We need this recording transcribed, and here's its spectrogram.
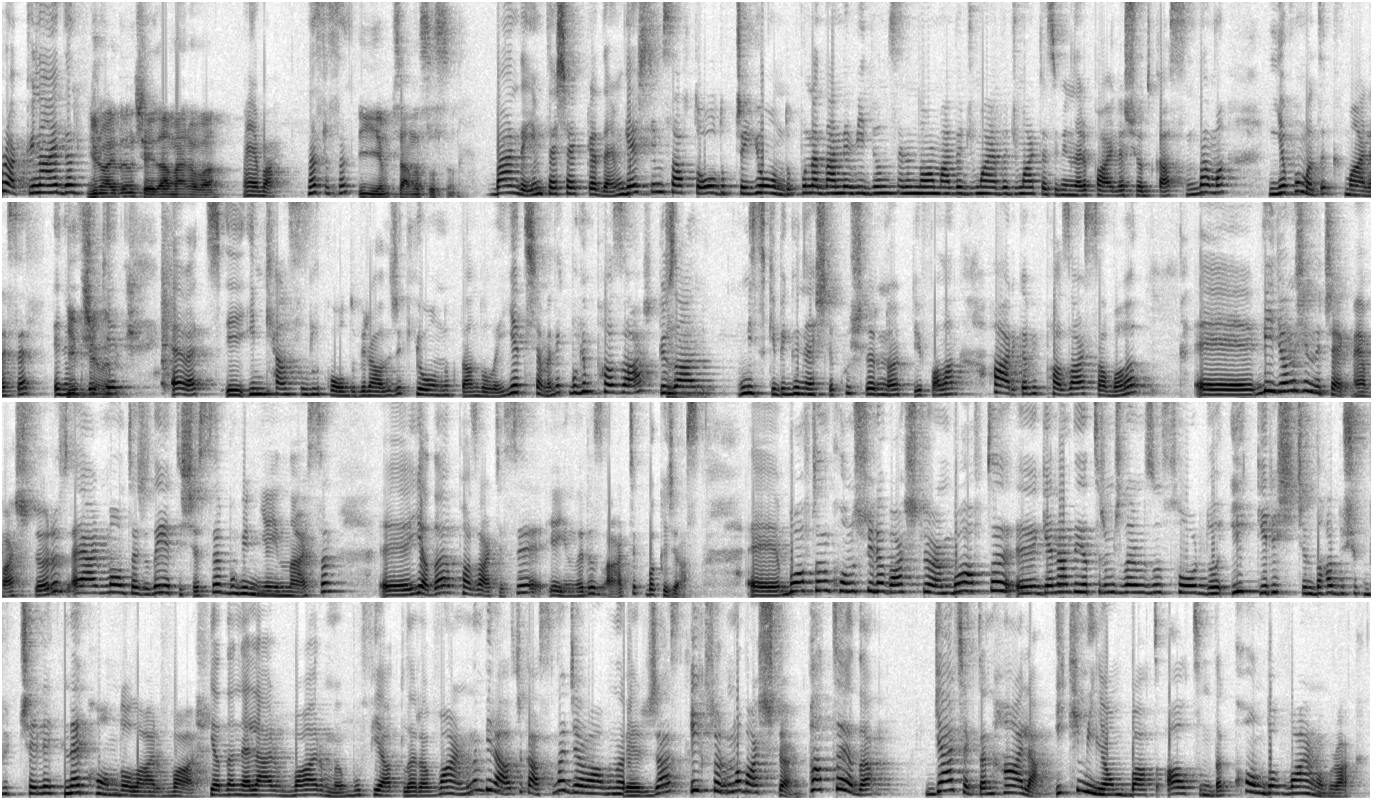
Burak günaydın. Günaydın Şeyda merhaba. Merhaba. Nasılsın? İyiyim sen nasılsın? Ben de iyiyim. Teşekkür ederim. Geçtiğimiz hafta oldukça yoğunduk. Bu nedenle videonu senin normalde cuma ya da cumartesi günleri paylaşıyorduk aslında ama yapamadık maalesef. Elimizdeki evet e, imkansızlık oldu birazcık yoğunluktan dolayı. Yetişemedik. Bugün pazar. Güzel mis gibi güneşli kuşların öttüğü falan harika bir pazar sabahı. Ee, videonu şimdi çekmeye başlıyoruz. Eğer montajı da yetişirse bugün yayınlarsın Ee, ya da pazartesi yayınlarız artık bakacağız. Ee, bu haftanın konusuyla başlıyorum. Bu hafta e, genelde yatırımcılarımızın sorduğu ilk giriş için daha düşük bütçeli ne kondolar var ya da neler var mı bu fiyatlara var mı'nın birazcık aslında cevabını vereceğiz. İlk sorumla başlıyorum. Pattaya'da gerçekten hala 2 milyon baht altında kondo var mı Burak?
